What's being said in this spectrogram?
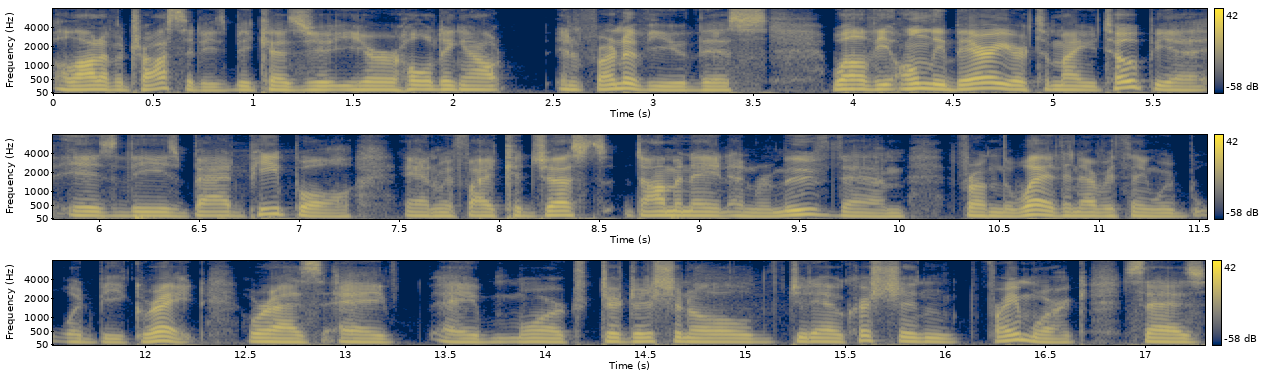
a lot of atrocities because you- you're holding out in front of you this well the only barrier to my utopia is these bad people. And if i could just dominate and remove them from the way then everything would would be great. Whereas a a more traditional judeo-christian framework says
